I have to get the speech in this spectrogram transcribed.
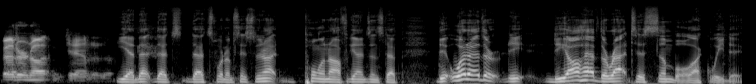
better not in Canada. Yeah, that that's that's what I'm saying. So they're not pulling off guns and stuff. Do, what other do, do y'all have the right to assemble like we do?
